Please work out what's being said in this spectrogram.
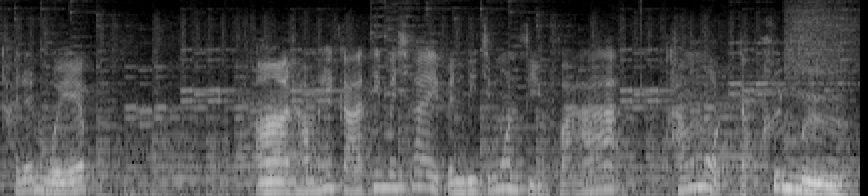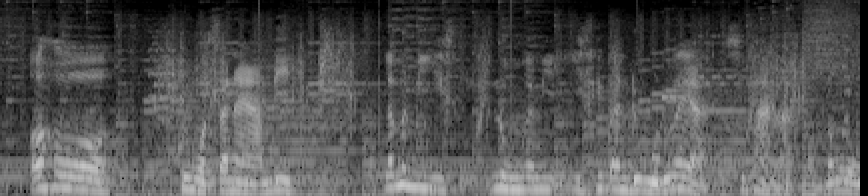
ไทเดนเวฟอ่าทำให้การ์ดที่ไม่ใช่เป็นดิจิมอนสีฟ้า ทั้งหมดกลับขึ้นมือ โอ้โห ดูหมดสนามดิ แล้วมันมีลุงก็มีอีคลิปอันดูด้วยอะ ชิบหายละ ผมต้องลง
